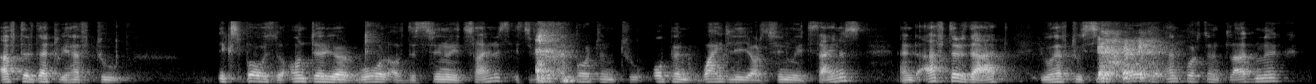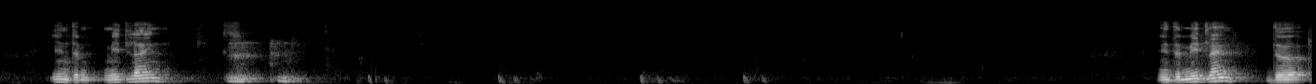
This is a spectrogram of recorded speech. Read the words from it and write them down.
After that, we have to expose the anterior wall of the sphenoid sinus. It's very important to open widely your sphenoid sinus. And after that, you have to see all the important landmark in the midline. in the midline, the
